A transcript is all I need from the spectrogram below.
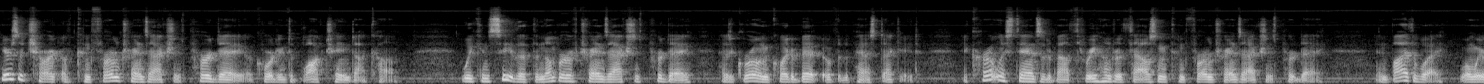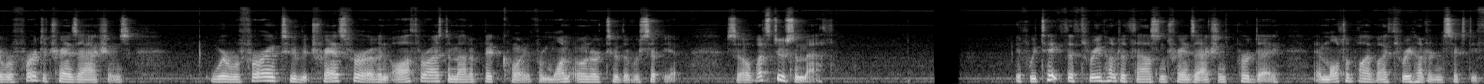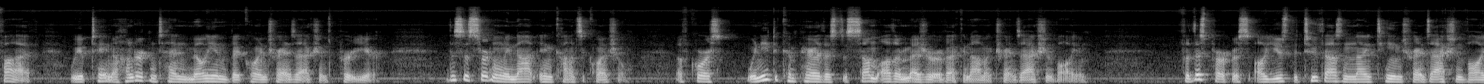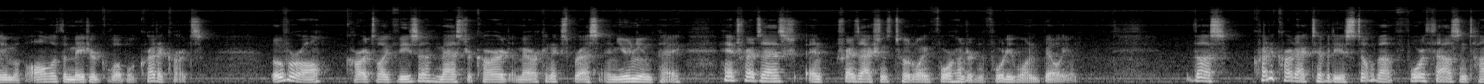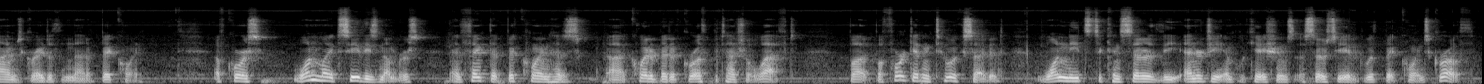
Here's a chart of confirmed transactions per day according to blockchain.com we can see that the number of transactions per day has grown quite a bit over the past decade. It currently stands at about 300,000 confirmed transactions per day. And by the way, when we refer to transactions, we're referring to the transfer of an authorized amount of Bitcoin from one owner to the recipient. So let's do some math. If we take the 300,000 transactions per day and multiply by 365, we obtain 110 million Bitcoin transactions per year. This is certainly not inconsequential. Of course, we need to compare this to some other measure of economic transaction volume. For this purpose, I'll use the 2019 transaction volume of all of the major global credit cards. Overall, cards like Visa, MasterCard, American Express, and UnionPay had transactions totaling 441 billion. Thus, credit card activity is still about 4,000 times greater than that of Bitcoin. Of course, one might see these numbers and think that Bitcoin has uh, quite a bit of growth potential left. But before getting too excited, one needs to consider the energy implications associated with Bitcoin's growth.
